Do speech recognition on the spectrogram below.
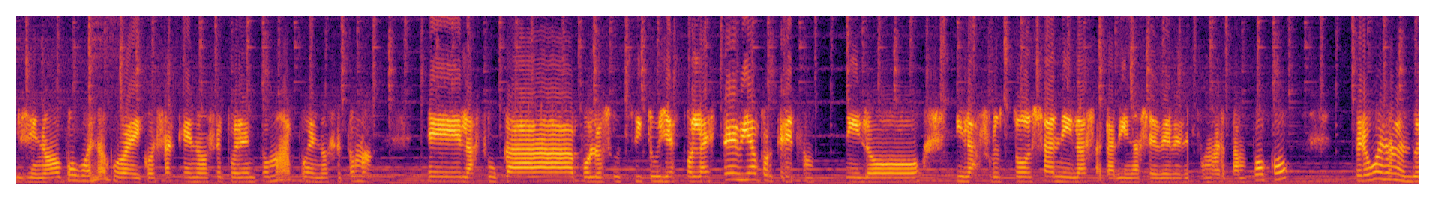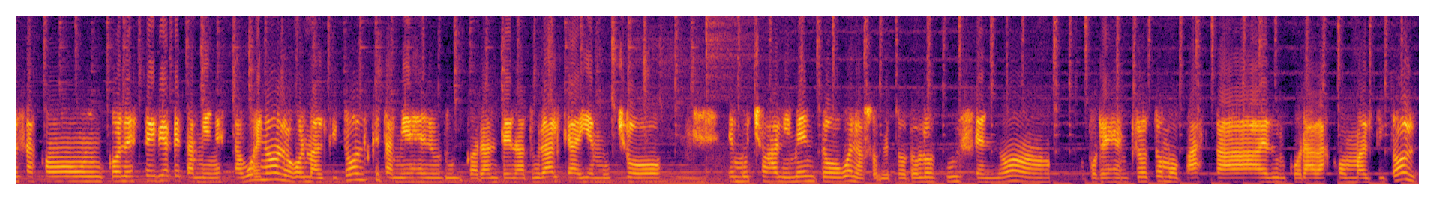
Y si no, pues bueno, pues hay cosas que no se pueden tomar, pues no se toman. Eh, el azúcar pues lo sustituyes por la stevia porque ni lo ni la fructosa ni la sacarina se debe de tomar tampoco. Pero bueno, lo endulzas con, con stevia que también está bueno, luego el maltitol que también es el edulcorante natural que hay en muchos en muchos alimentos, bueno, sobre todo los dulces, ¿no? Por ejemplo, tomo pastas edulcoradas con maltitol.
